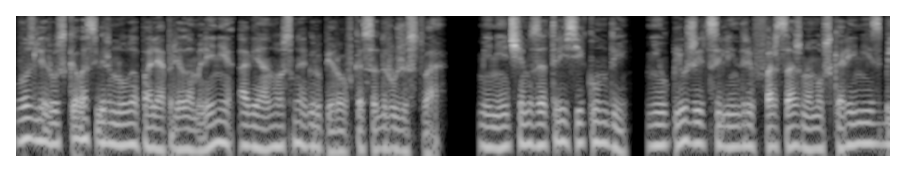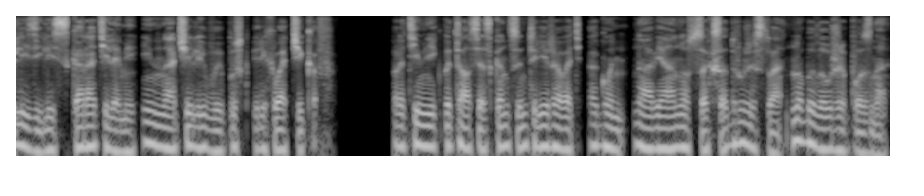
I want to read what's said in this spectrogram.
возле русского свернула поля преломления авианосная группировка Содружества. Менее чем за три секунды неуклюжие цилиндры в форсажном ускорении сблизились с карателями и начали выпуск перехватчиков. Противник пытался сконцентрировать огонь на авианосцах Содружества, но было уже поздно.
